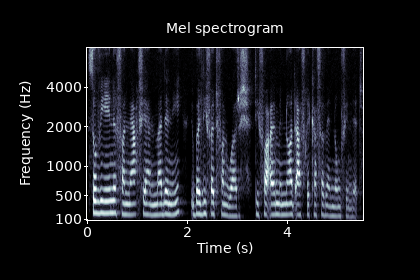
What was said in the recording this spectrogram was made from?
sowie jene von Nafi al-Madani, überliefert von Warsh, die vor allem in Nordafrika Verwendung findet.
